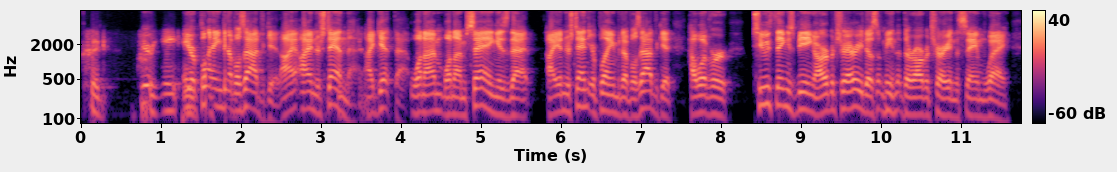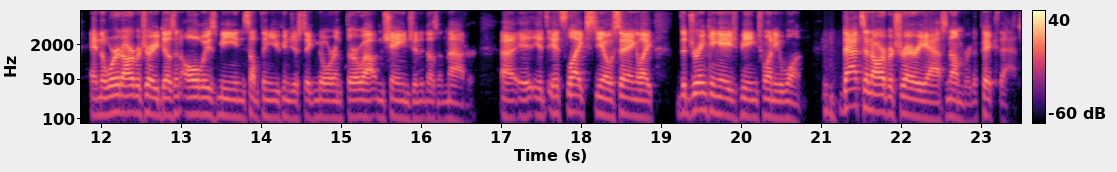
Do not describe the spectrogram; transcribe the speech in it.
could create you're, you're playing devil's advocate I, I understand that i get that what i'm what i'm saying is that i understand that you're playing devil's advocate however two things being arbitrary doesn't mean that they're arbitrary in the same way. And the word arbitrary doesn't always mean something you can just ignore and throw out and change and it doesn't matter. Uh, it, it's like, you know, saying like the drinking age being 21. That's an arbitrary ass number to pick that.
